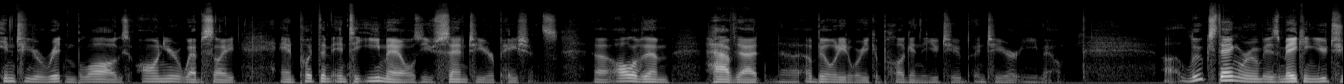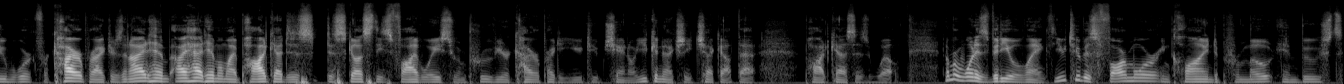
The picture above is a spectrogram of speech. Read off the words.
into your written blogs on your website and put them into emails you send to your patients. Uh, all of them have that uh, ability to where you can plug in the YouTube into your email. Uh, Luke Stangroom is making YouTube work for chiropractors, and I had him. I had him on my podcast to dis- discuss these five ways to improve your chiropractic YouTube channel. You can actually check out that podcast as well. Number one is video length. YouTube is far more inclined to promote and boost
